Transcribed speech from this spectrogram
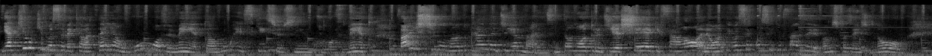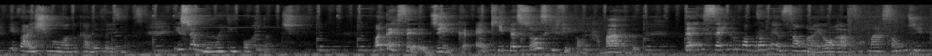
E aquilo que você vê que ela tem algum movimento, algum resquíciozinho de movimento, vai estimulando cada dia mais. Então no outro dia chega e fala: Olha, ontem você conseguiu fazer, vamos fazer de novo, e vai estimulando cada vez mais. Isso é muito importante. Uma terceira dica é que pessoas que ficam acamadas tem sempre uma propensão maior à formação de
